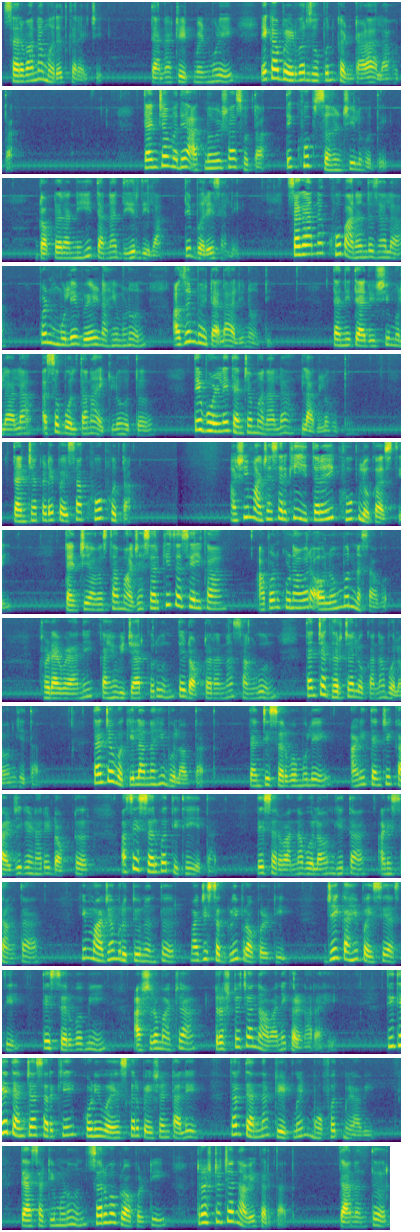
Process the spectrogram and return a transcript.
सर्वांना मदत करायचे. त्यांना ट्रीटमेंटमुळे एका बेडवर झोपून कंटाळा आला होता. त्यांच्यामध्ये आत्मविश्वास होता. ते खूप सहनशील होते. डॉक्टरांनीही त्यांना धीर दिला. ते बरे झाले. सगळ्यांना खूप आनंद झाला पण मुले वेळ नाही म्हणून अजून भेटायला आली नव्हती. त्यांनी त्या दिवशी मुलाला असं बोलताना ऐकलं होतं. ते बोलणे त्यांच्या मनाला लागलं होतं. त्यांच्याकडे पैसा खूप होता. अशी माझ्यासारखी इतरही खूप लोक असतील. त्यांची अवस्था माझ्यासारखीच असेल का? आपण कुणावर अवलंबून नसावं. थोड्या वेळाने काही विचार करून ते डॉक्टरांना सांगून त्यांच्या घरच्या लोकांना बोलावून घेतात. त्यांच्या वकिलांनाही बोलावतात. त्यांची सर्व मुले आणि त्यांची काळजी घेणारे डॉक्टर असे सर्व तिथे येतात. ते सर्वांना बोलावून घेतात आणि सांगतात की माझ्या मृत्यूनंतर माझी सगळी प्रॉपर्टी जे काही पैसे असतील ते सर्व मी आश्रमाच्या ट्रस्टच्या नावाने करणार आहे. तिथे त्यांच्यासारखे कोणी वयस्कर पेशंट आले तर त्यांना ट्रीटमेंट मोफत मिळावी. त्यासाठी म्हणून सर्व प्रॉपर्टी ट्रस्टच्या नावे करतात. त्यानंतर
